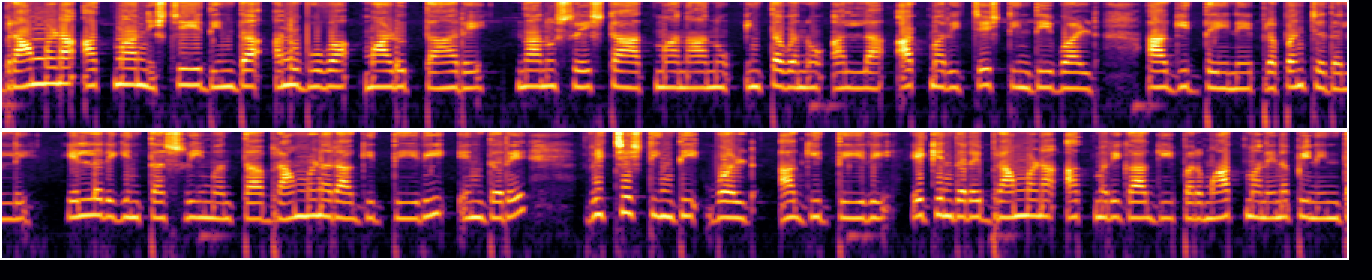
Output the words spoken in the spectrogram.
ಬ್ರಾಹ್ಮಣ ಆತ್ಮ ನಿಶ್ಚಯದಿಂದ ಅನುಭವ ಮಾಡುತ್ತಾರೆ ನಾನು ಶ್ರೇಷ್ಠ ಆತ್ಮ ನಾನು ಇಂಥವನು ಅಲ್ಲ ಆತ್ಮ ರಿಚೆಸ್ಟ್ ಇನ್ ದಿ ವರ್ಲ್ಡ್ ಆಗಿದ್ದೇನೆ ಪ್ರಪಂಚದಲ್ಲಿ ಎಲ್ಲರಿಗಿಂತ ಶ್ರೀಮಂತ ಬ್ರಾಹ್ಮಣರಾಗಿದ್ದೀರಿ ಎಂದರೆ ರಿಚೆಸ್ಟ್ ಇನ್ ದಿ ವರ್ಲ್ಡ್ ಆಗಿದ್ದೀರಿ. ಏಕೆಂದರೆ ಬ್ರಾಹ್ಮಣ ಆತ್ಮರಿಗಾಗಿ ಪರಮಾತ್ಮ ನೆನಪಿನಿಂದ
